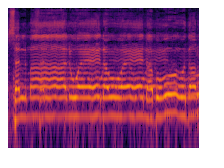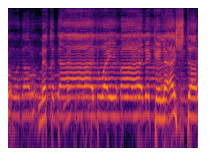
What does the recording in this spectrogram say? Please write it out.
سلمان وين وين أبو ذر؟ مقداد وي مالك الأشتر.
